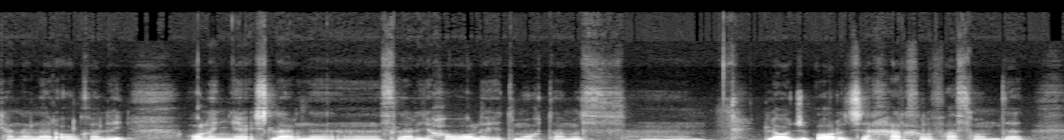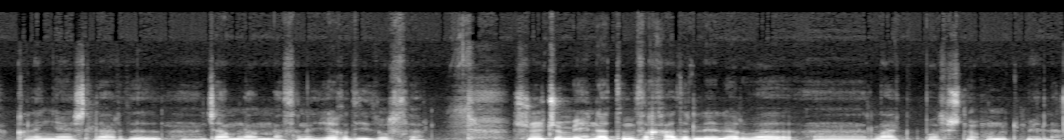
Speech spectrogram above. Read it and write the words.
kanallar orqali olingan ishlarni e, sizlarga havola etmoqdamiz. Iloji boricha har xil fasonda qilingan ishlarni jamlanmasini yig'dik do'stlar. Shuning uchun mehnatimizni qadrlanglar va layk bosishni unutmanglar.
